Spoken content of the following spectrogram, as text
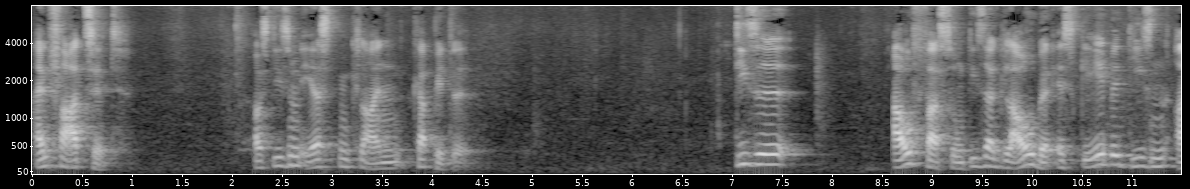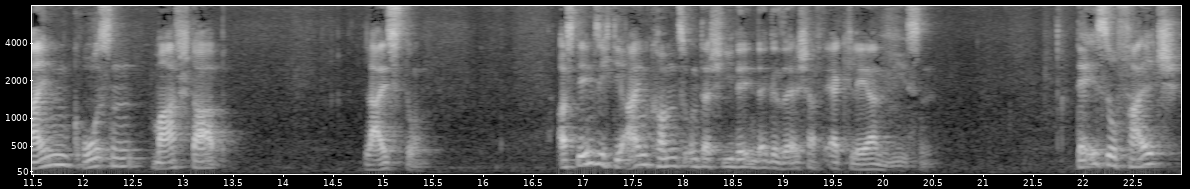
Ein Fazit aus diesem ersten kleinen Kapitel. Diese Auffassung, dieser Glaube, es gäbe diesen einen großen Maßstab Leistung, aus dem sich die Einkommensunterschiede in der Gesellschaft erklären ließen. Der ist so falsch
